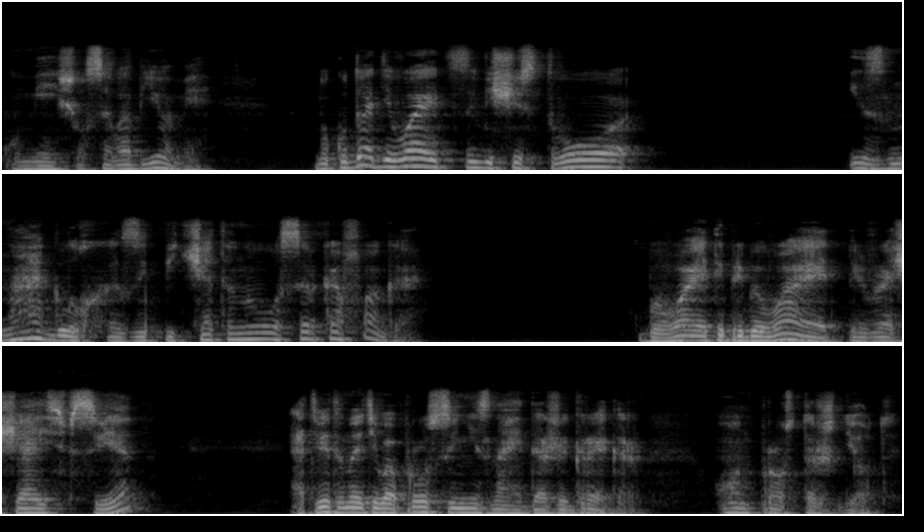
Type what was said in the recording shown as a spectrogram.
уменьшился в объеме. Но куда девается вещество из наглухо запечатанного саркофага? бывает и пребывает, превращаясь в свет? Ответа на эти вопросы не знает даже Грегор. Он просто ждет.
